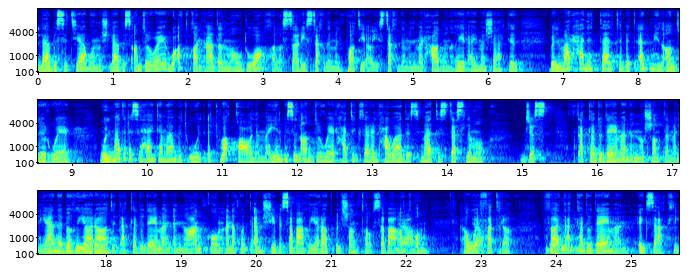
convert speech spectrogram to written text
لابس ثياب ومش لابس underwear وأتقن هذا الموضوع خلص صار يستخدم ال potty أو يستخدم المرحاض من غير أي مشاكل. بالمرحلة الثالثة بتقدمي ال underwear والمدرسة هاي كمان بتقول اتوقعوا لما يلبس ال underwear حتكثر الحوادث ما تستسلموا. just تأكدوا دايما إنه الشنطة مليانة بغيارات تأكدوا دايما إنه عندكم أنا كنت أمشي بسبع غيارات بالشنطة وسبع أطقم أول yeah. فترة. فتأكدوا دايما. Exactly.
